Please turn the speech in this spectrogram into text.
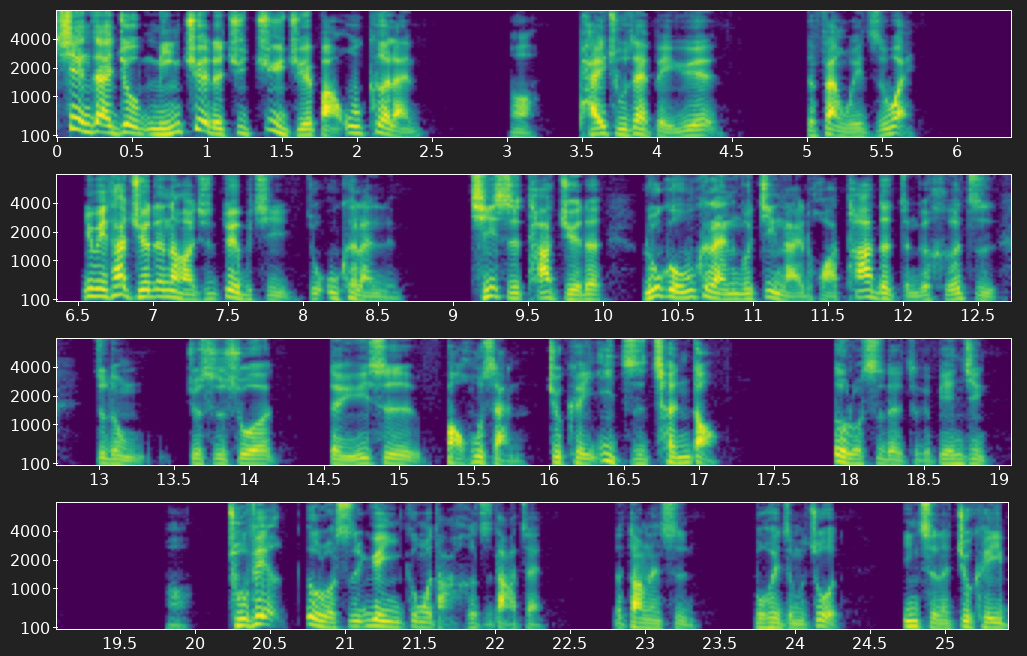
现在就明确的去拒绝把乌克兰啊排除在北约的范围之外，因为他觉得呢好像是对不起就乌克兰人。其实他觉得，如果乌克兰能够进来的话，他的整个核子这种就是说等于是保护伞就可以一直撑到俄罗斯的这个边境啊，除非俄罗斯愿意跟我打核子大战。那当然是不会这么做的，因此呢，就可以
